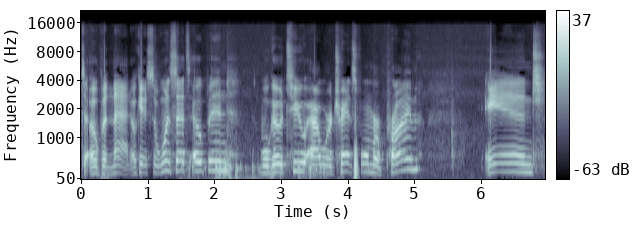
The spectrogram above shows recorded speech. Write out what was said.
to open that. Okay, so once that's opened, we'll go to our Transformer Prime. And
